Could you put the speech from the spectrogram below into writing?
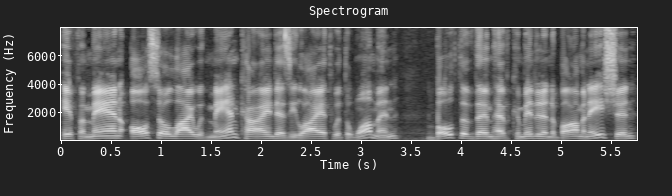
if a man also lie with mankind as he lieth with the woman, both of them have committed an abomination,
